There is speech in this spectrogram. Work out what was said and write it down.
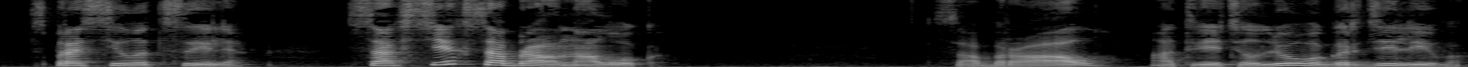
— спросила Циля. «Со всех собрал налог?» «Собрал», — ответил Лева горделиво.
